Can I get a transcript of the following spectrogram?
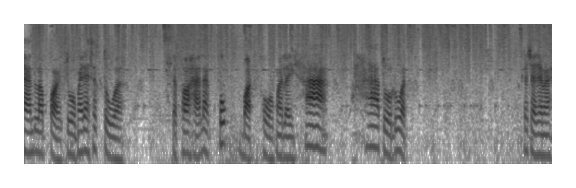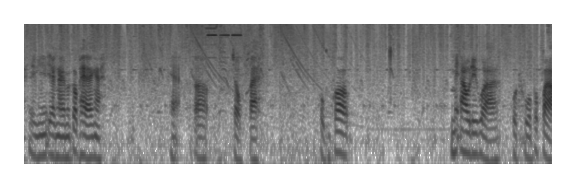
นั้นเราปล่อยตัวไม่ได้สักตัว แต่พอหาแหลกปุ๊บบอทโผล่มาเลยห้าห้าตัวรวดเข้าใจใช่ไหมอย่างนี้ยังไงมันก็แพ้ไงเนี่ยก็จบไป ผมก็ ไม่เอาดีกว่าปวดหัวเปล่า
